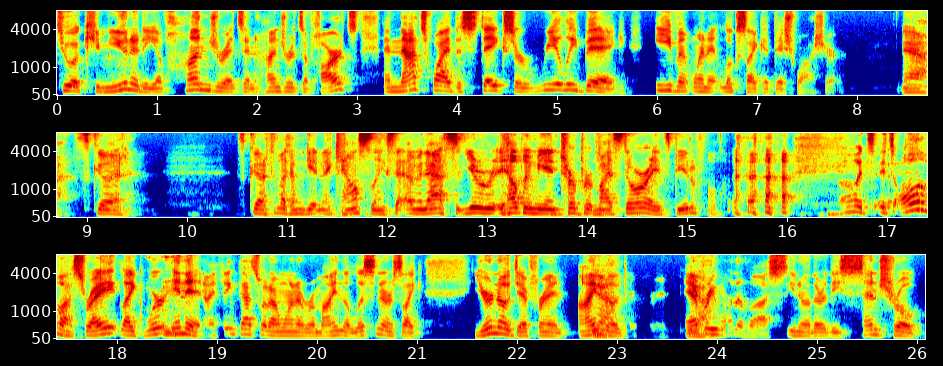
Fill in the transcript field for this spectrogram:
to a community of hundreds and hundreds of hearts. And that's why the stakes are really big even when it looks like a dishwasher. Yeah it's good. It's good. I feel like i'm getting a counseling set. I mean that's you're helping me interpret my story. It's beautiful. Oh it's it's all of us right? Like we're in it. I think that's what i want to remind the listeners like you're no different. I'm Yeah. no different Yeah. every one of us you know there are these central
